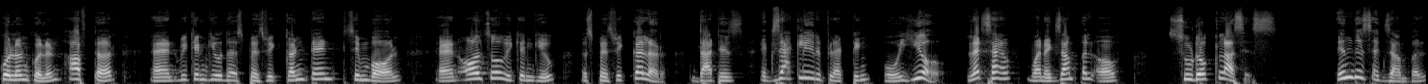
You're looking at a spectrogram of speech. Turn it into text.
colon colon after and we can give the specific content symbol and also we can give a specific color that is exactly reflecting over here. Let's have one example of pseudo classes. In this example,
